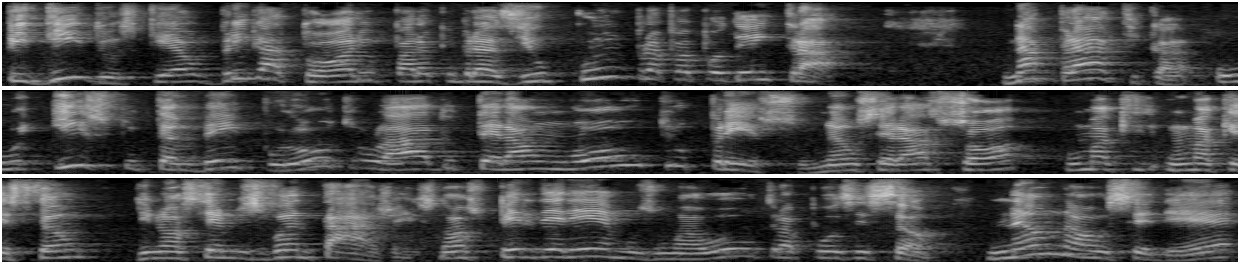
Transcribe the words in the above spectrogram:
pedidos que é obrigatório para que o Brasil cumpra para poder entrar. Na prática, o, isto também, por outro lado, terá um outro preço, não será só uma, uma questão de nós termos vantagens, nós perderemos uma outra posição, não na OCDE,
